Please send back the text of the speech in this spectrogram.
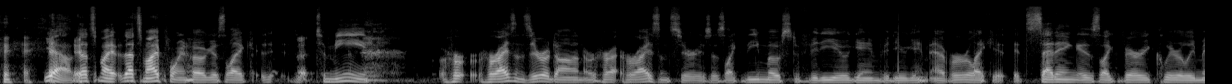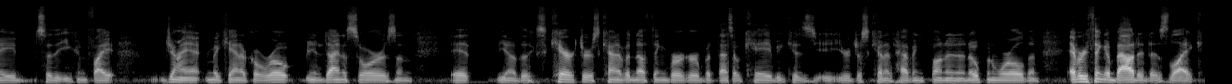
yeah, that's my that's my point. Hoeg is like uh, to me, Hor- Horizon Zero Dawn or Hor- Horizon series is like the most video game video game ever. Like it, its setting is like very clearly made so that you can fight giant mechanical rope, you know, dinosaurs, and it you know the character is kind of a nothing burger, but that's okay because you're just kind of having fun in an open world, and everything about it is like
